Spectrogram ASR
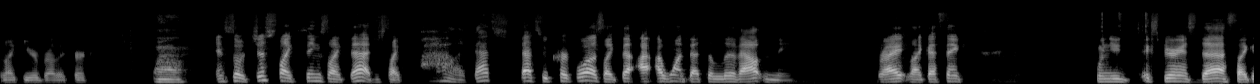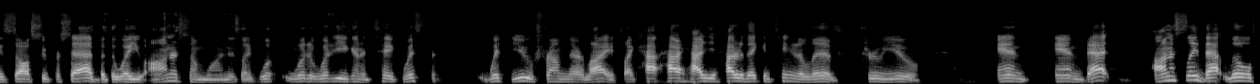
like your brother Kirk." Wow. And so just like things like that, just like, wow, like that's that's who Kirk was. Like that, I, I want that to live out in me. Right. Like I think when you experience death, like it's all super sad, but the way you honor someone is like, what what what are you going to take with with you from their life? Like how how how do you, how do they continue to live through you? And and that honestly, that little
